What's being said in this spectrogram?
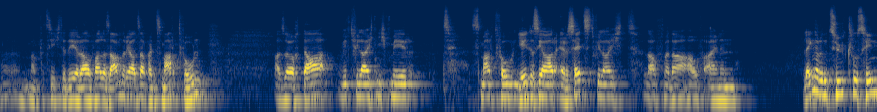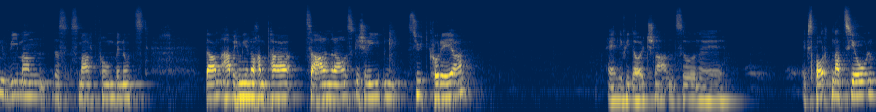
äh, man verzichtet eher auf alles andere als auf ein Smartphone. Also auch da wird vielleicht nicht mehr Smartphone jedes Jahr ersetzt. Vielleicht laufen wir da auf einen längeren Zyklus hin, wie man das Smartphone benutzt. Dann habe ich mir noch ein paar Zahlen rausgeschrieben. Südkorea, ähnlich wie Deutschland, so eine Exportnation.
